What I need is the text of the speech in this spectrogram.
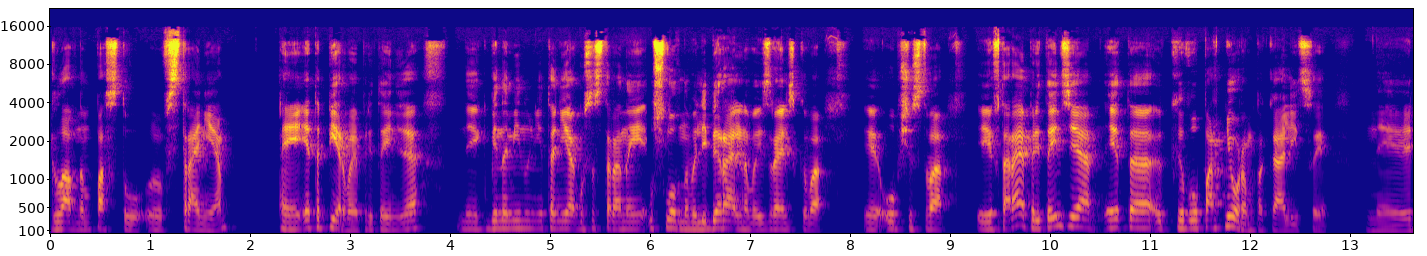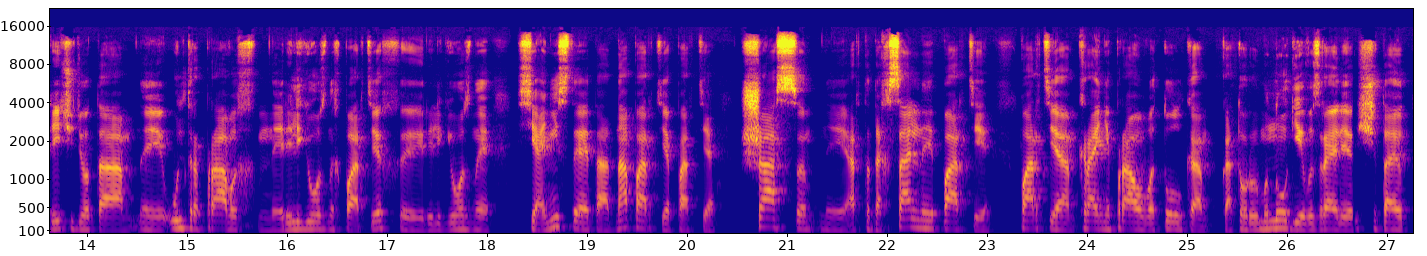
главном посту э, в стране. Это первая претензия к Бенамину Нетаньягу со стороны условного либерального израильского общества. И вторая претензия – это к его партнерам по коалиции – Э, речь идет о э, ультраправых религиозных партиях. Э, религиозные сионисты – это одна партия, партия ШАС, ортодоксальные партии, партия крайне правого толка, которую многие в Израиле считают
